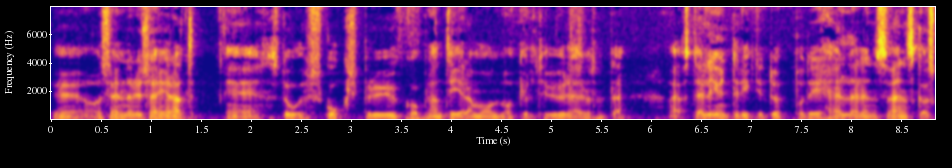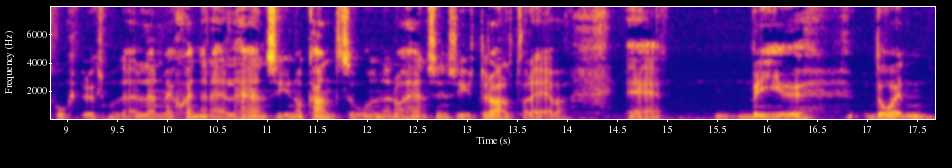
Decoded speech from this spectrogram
Eh, och sen när du säger att eh, skogsbruk och plantera monokulturer och sånt där. Ja, jag ställer ju inte riktigt upp på det heller. Den svenska skogsbruksmodellen med generell hänsyn och kantzoner och hänsynsytor och allt vad det är. Va? Eh, blir ju då en...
